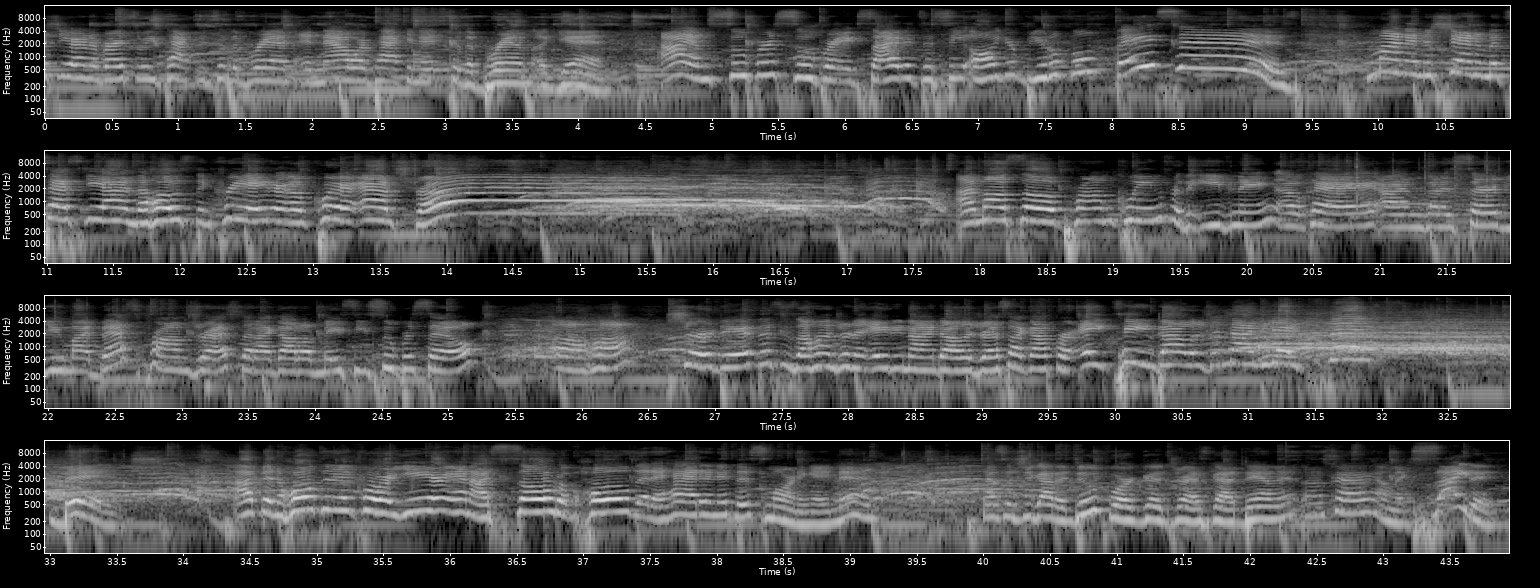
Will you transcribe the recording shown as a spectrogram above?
first year anniversary, packed it to the brim, and now we're packing it to the brim again. I am super, super excited to see all your beautiful faces. My name is Shannon Matesky. I am the host and creator of Queer Abstract. I'm also prom queen for the evening, okay? I'm gonna serve you my best prom dress that I got on Macy's Super Sale. Uh huh, sure did. This is a $189 dress I got for $18.98. Bitch. I've been holding it for a year and I sewed a hole that it had in it this morning, amen. That's what you gotta do for a good dress, God damn it. Okay, I'm excited.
